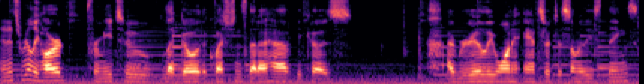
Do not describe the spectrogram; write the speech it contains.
And it's really hard for me to let go of the questions that I have because I really want to answer to some of these things.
